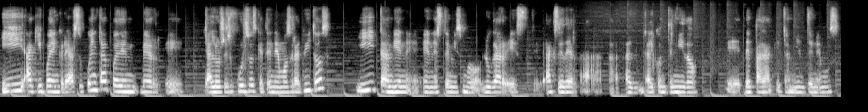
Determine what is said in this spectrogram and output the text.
y aquí pueden crear su cuenta, pueden ver eh, ya los recursos que tenemos gratuitos y también eh, en este mismo lugar este, acceder al, contenido de paga que también tenemos.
